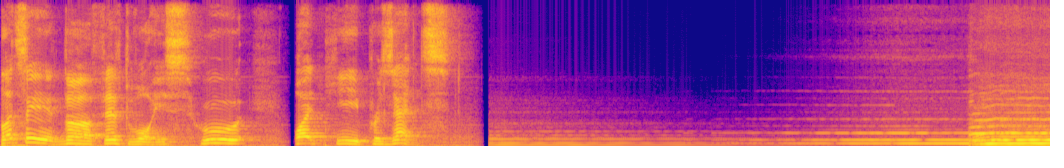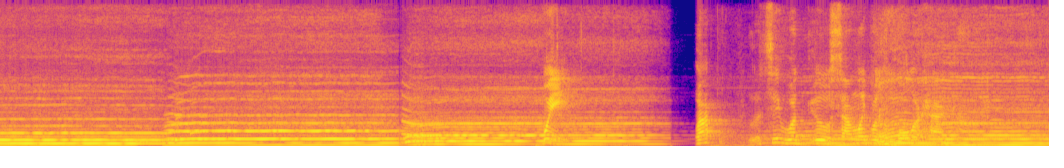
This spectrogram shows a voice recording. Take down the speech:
Let's see the fifth voice. Who, what he presents. Wait. What? Let's see what it'll sound like with the bowler hat.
